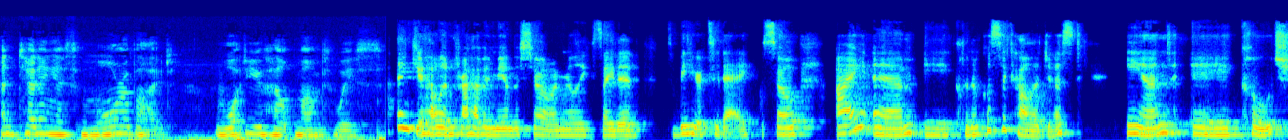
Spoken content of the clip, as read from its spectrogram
and telling us more about what do you help moms with? Thank you, Helen, for having me on the show. I'm really excited to be here today. So, I am a clinical psychologist and a coach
